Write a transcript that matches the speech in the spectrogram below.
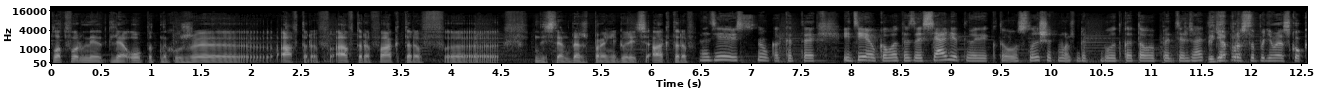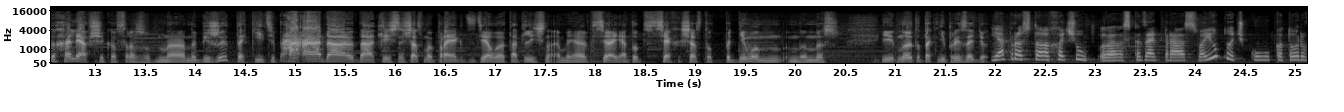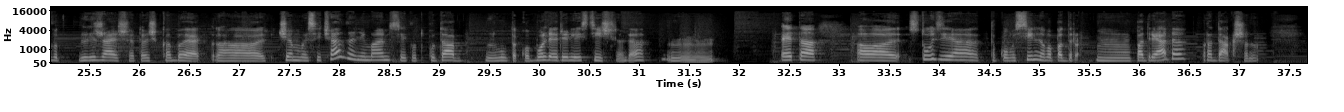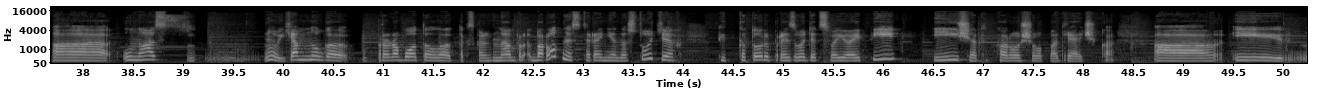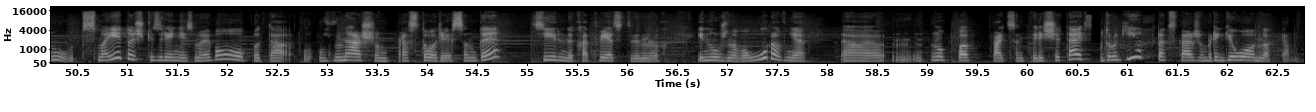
платформе для опытных уже авторов, авторов, акторов, э, если даже правильно говорить, акторов. Надеюсь, ну, как эта идея у кого-то засядет, и кто услышит, может быть, будут готовы поддержать. Я просто понимаю, сколько халявщиков сразу на, набежит, такие типа, а, да, да, отлично, сейчас мой проект сделают, отлично, я, все, я тут всех сейчас тут подниму, наш... и, но это так не произойдет. Я просто хочу э, сказать про свою точку, которая вот ближайшая точка Б, э, чем мы сейчас занимаемся, и вот куда, ну, такой более реалистично, да, это э, студия такого сильного подр... подряда, продакшн. Э, у нас, ну, я много проработала, так скажем, на оборотной стороне, на студиях, которые производят свое IP и ищут хорошего подрядчика. А, и ну, вот с моей точки зрения, из моего опыта, в нашем просторе СНГ сильных, ответственных и нужного уровня, э, ну, по пальцам пересчитать. В других, так скажем, регионах, там,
